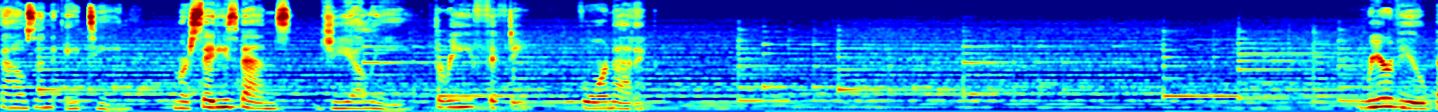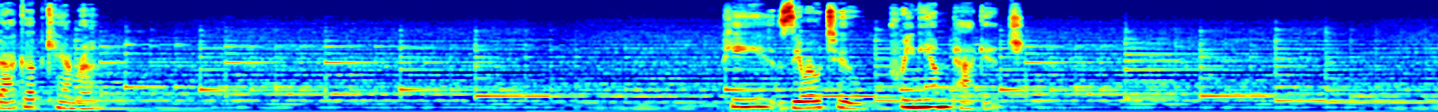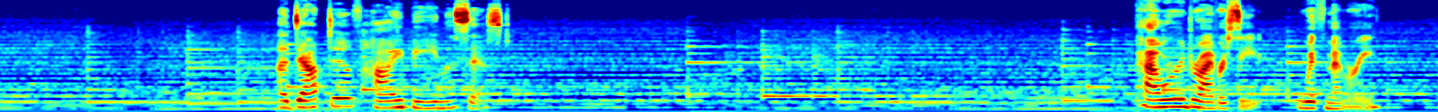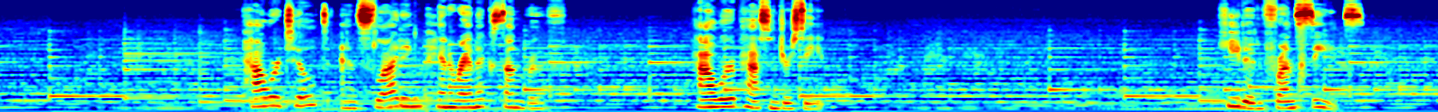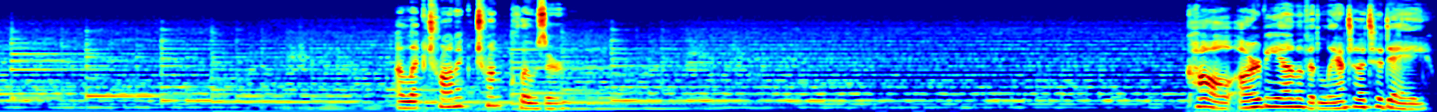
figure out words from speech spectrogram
2018 Mercedes Benz GLE 350 4MATIC. Rear view backup camera. P02 Premium Package. Adaptive High Beam Assist. Power driver seat with memory. Power tilt and sliding panoramic sunroof. Power passenger seat. Heated front seats. Electronic trunk closer. Call RBM of Atlanta today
